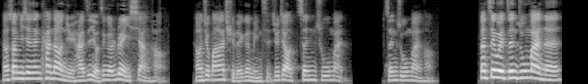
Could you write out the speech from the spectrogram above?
然后算命先生看到女孩子有这个瑞相哈，然后就帮她取了一个名字，就叫珍珠曼，珍珠曼哈。那这位珍珠曼呢，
